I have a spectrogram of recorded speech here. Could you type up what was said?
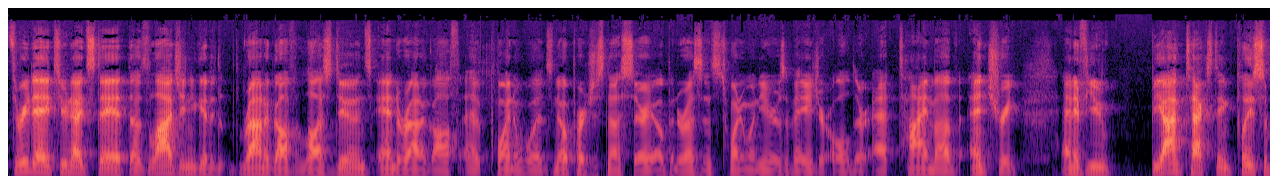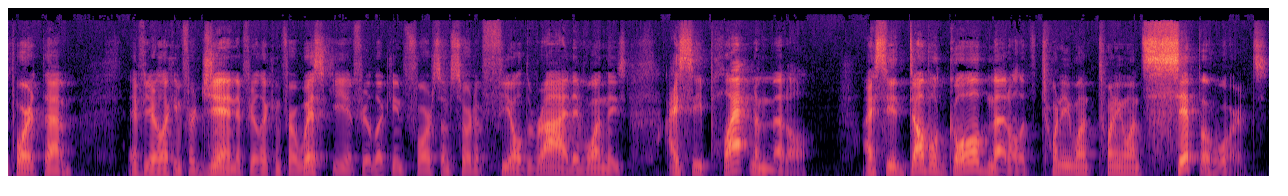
Three day, two night stay at those lodging. You get a round of golf at Lost Dunes and a round of golf at Point O' Woods. No purchase necessary. Open to residents 21 years of age or older at time of entry. And if you beyond texting, please support them. If you're looking for gin, if you're looking for whiskey, if you're looking for some sort of field rye, they've won these. I see platinum medal. I see a double gold medal at the 21, 21 SIP Awards.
